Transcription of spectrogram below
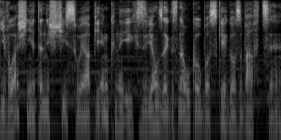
I właśnie ten ścisły, a piękny ich związek z nauką boskiego Zbawcy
